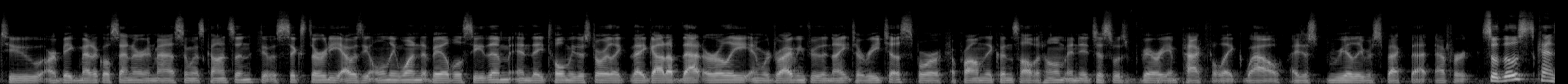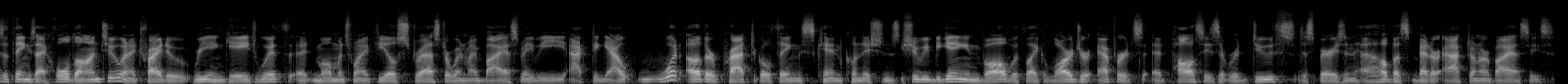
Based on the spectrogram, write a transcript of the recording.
to our big medical center in Madison, Wisconsin. It was 6:30. I was the only one available to see them, and they told me their story like they got up that early and were driving through the night to reach us for a problem they couldn't solve at home, and it just was very impactful like, wow, I just really respect that effort. So those kinds of things I hold on to and I try to re-engage with at moments when I feel stressed or when my bias may be acting out. What other practical things can clinicians should we be getting involved with like larger efforts at policies that reduce disparities and help us better act on our biases?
